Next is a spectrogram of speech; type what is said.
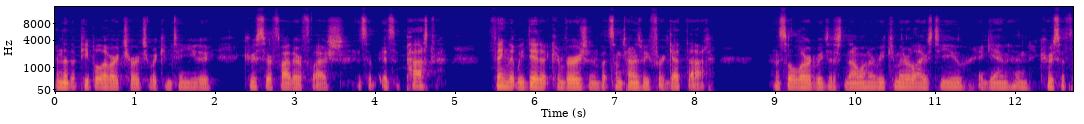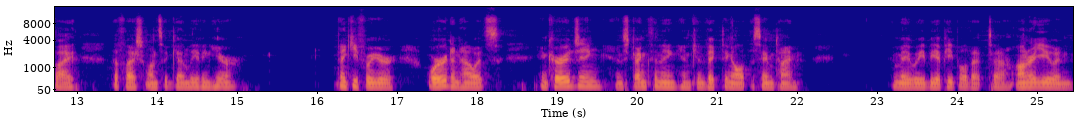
and that the people of our church would continue to crucify their flesh. It's a, it's a past thing that we did at conversion, but sometimes we forget that. And so, Lord, we just now want to recommit our lives to you again and crucify the flesh once again, leaving here. Thank you for your word and how it's encouraging and strengthening and convicting all at the same time. And may we be a people that uh, honor you and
